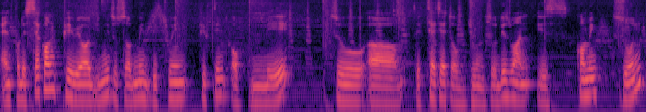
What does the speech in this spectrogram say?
And for the second period you need to submit between 15th of may to um, the 30th of june. So this one is coming soon.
